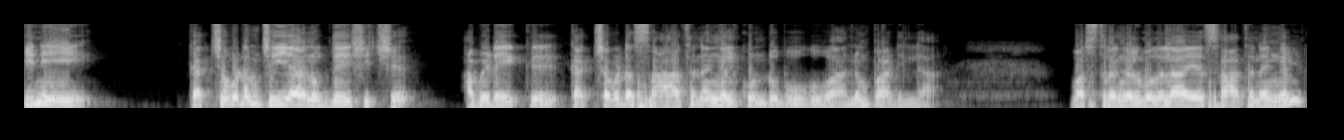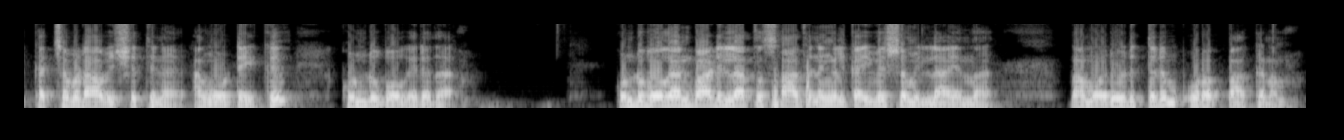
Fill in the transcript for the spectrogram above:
ഇനി കച്ചവടം ചെയ്യാൻ ഉദ്ദേശിച്ച് അവിടേക്ക് കച്ചവട സാധനങ്ങൾ കൊണ്ടുപോകുവാനും പാടില്ല. വസ്ത്രങ്ങൾ മുതലായ സാധനങ്ങൾ കച്ചവട ആവശ്യത്തിന് അങ്ങോട്ടേക്ക് കൊണ്ടുപോകരുത്. കൊണ്ടുപോകാൻ പാടില്ലാത്ത സാധനങ്ങൾ കൈവശമില്ല എന്ന് നാം ഓരോരുത്തരും ഉറപ്പാക്കണം.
